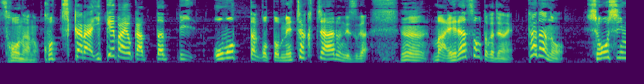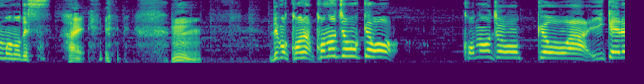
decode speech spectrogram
そうなの。こっちから行けばよかったって思ったことめちゃくちゃあるんですが、うん、まあ偉そうとかじゃない。ただの昇進者です。はい。うん。でもこの、この状況、この状況はいける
